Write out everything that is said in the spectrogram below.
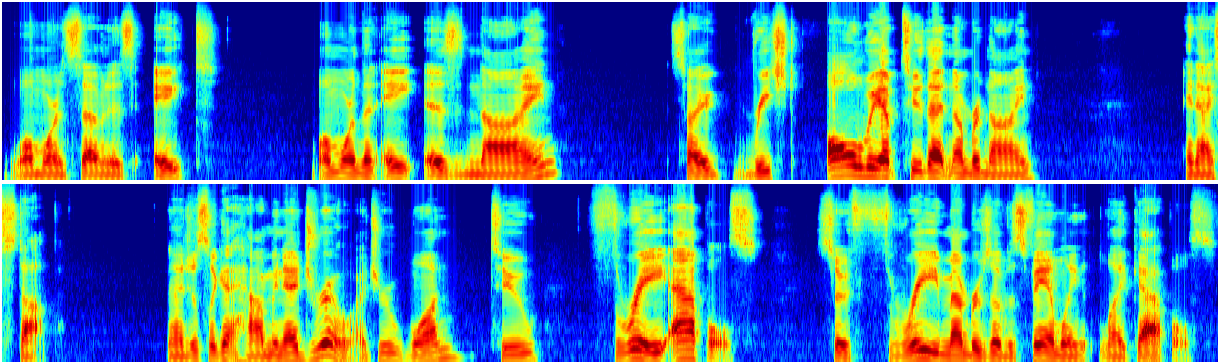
1 more than 7 is 8. 1 more than 8 is 9. So I reached all the way up to that number 9. And I stop. Now just look at how many I drew. I drew one, two, three apples. So three members of his family like apples.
